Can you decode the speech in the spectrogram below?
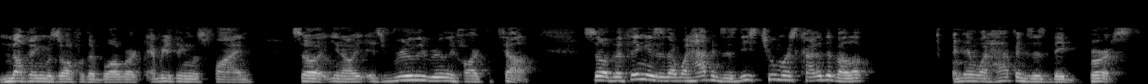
Nothing was off with her blood work. Everything was fine. So, you know, it's really, really hard to tell. So the thing is, is that what happens is these tumors kind of develop and then what happens is they burst.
